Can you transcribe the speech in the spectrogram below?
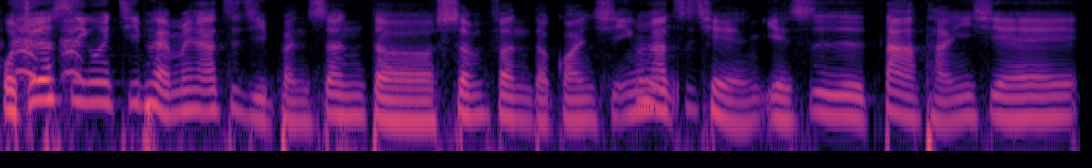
我觉得是因为鸡排妹她自己本身的身份的关系，因为她之前也是大谈一些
